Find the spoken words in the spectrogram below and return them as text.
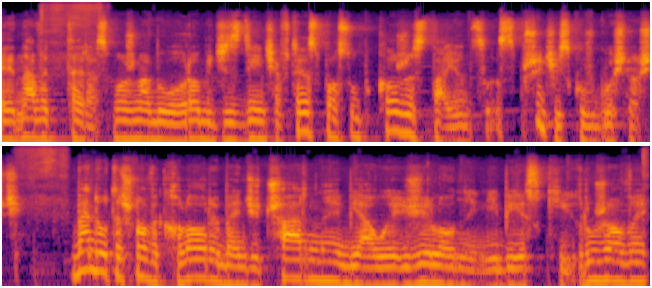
y, nawet teraz można było robić zdjęcia w ten sposób, korzystając z przycisków głośności. Będą też nowe kolory, będzie czarny, biały, zielony, niebieski, różowy.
